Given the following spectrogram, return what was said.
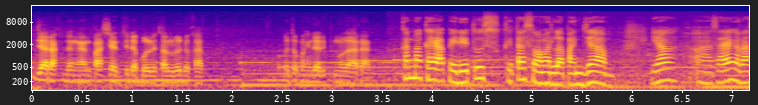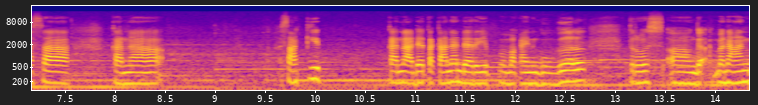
jarak dengan pasien. Tidak boleh terlalu dekat untuk menghindari penularan. Kan pakai APD itu kita selama 8 jam. Ya, uh, saya ngerasa karena sakit karena ada tekanan dari pemakaian Google, terus uh, nggak menahan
